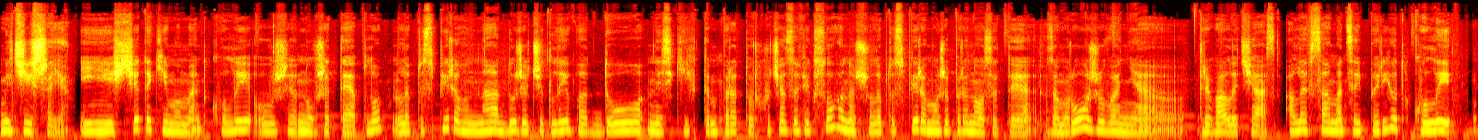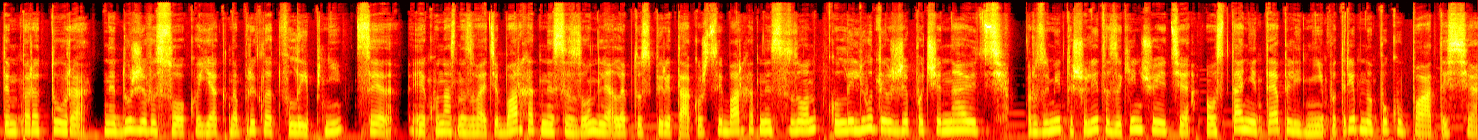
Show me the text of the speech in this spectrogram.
мільчішає. І ще такий момент, коли вже ну вже тепло, лептоспіра вона дуже чутлива до низьких температур. Хоча зафіксовано, що лептоспіра може переносити заморожування тривалий час, але саме цей період, коли температура не дуже висока, як, наприклад, в липні, це як у нас називається бархатний сезон для лептоспіри, також цей бархатний сезон, коли люди вже починають розуміти, що літо закінчується останні теплі дні, потрібно покупатися,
